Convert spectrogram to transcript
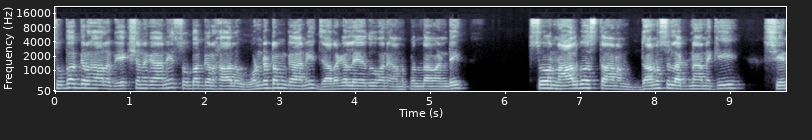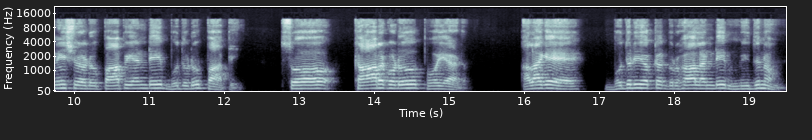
శుభగ్రహాల వీక్షణ కానీ శుభగ్రహాలు ఉండటం కానీ జరగలేదు అని అనుకుందామండి. సో నాలుగో స్థానం ధనుసు లగ్నానికి శనీశ్వరుడు పాపి అండి బుధుడు పాపి. సో కారకుడు పోయాడు. అలాగే బుధుడి యొక్క గృహాలండి మిథునం.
